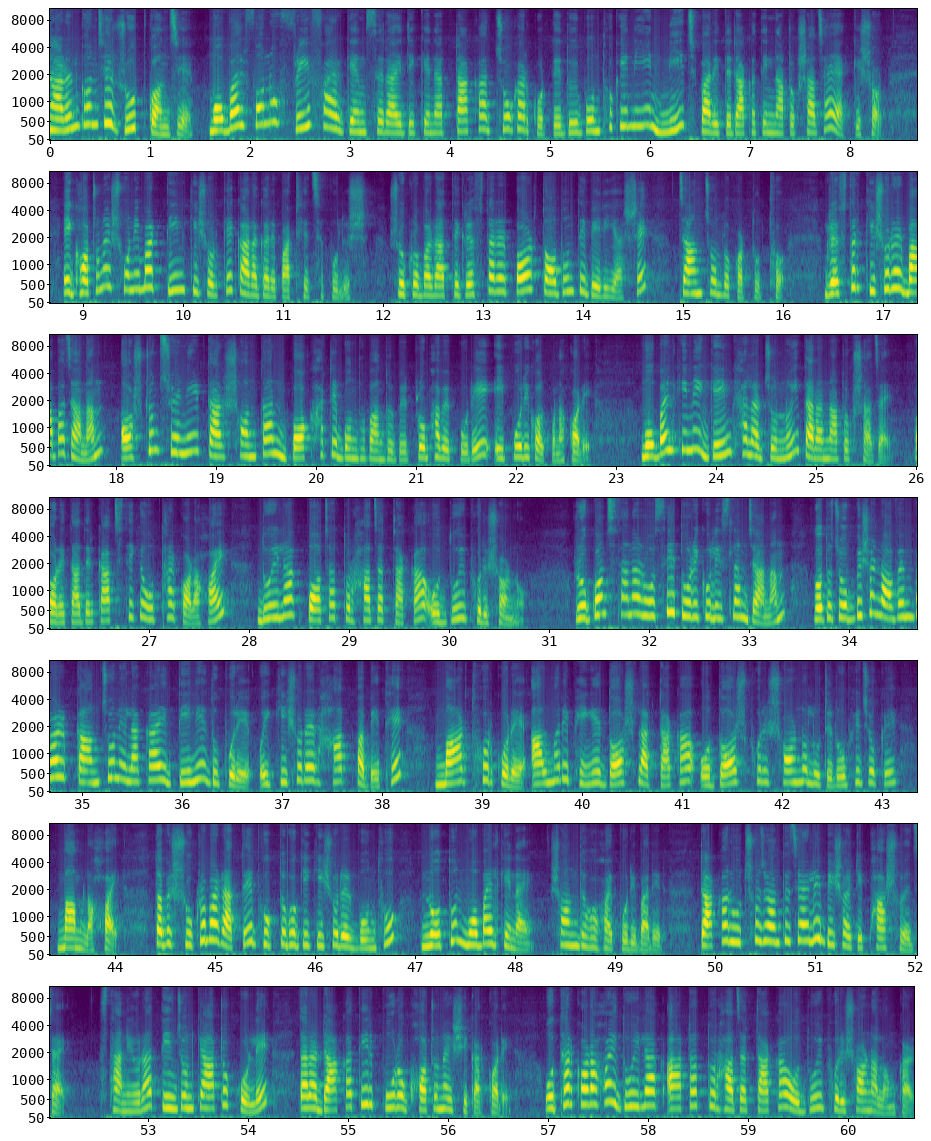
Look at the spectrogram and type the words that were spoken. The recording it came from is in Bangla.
নারায়ণগঞ্জের রূপগঞ্জে মোবাইল ফোন ও ফ্রি ফায়ার গেমসের আইডি কেনার টাকা জোগাড় করতে দুই বন্ধুকে নিয়ে নিজ বাড়িতে ডাকাতির নাটক সাজায় এক কিশোর। এই ঘটনায় শনিবার তিন কিশোরকে কারাগারে পাঠিয়েছে পুলিশ। শুক্রবার রাতে গ্রেফতারের পর তদন্তে বেরিয়ে আসে চাঞ্চল্যকর তথ্য। গ্রেফতার কিশোরের বাবা জানান, অষ্টম শ্রেণির তার সন্তান বখাটে বন্ধু বান্ধবের প্রভাবে পড়ে এই পরিকল্পনা করে। মোবাইল কিনে গেম খেলার জন্যই তারা নাটক সাজায়। পরে তাদের কাছ থেকে উদ্ধার করা হয় দুই লাখ পঁচাত্তর হাজার টাকা ও দুই ভরি স্বর্ণ। রূপগঞ্জ থানার ওসি তরিকুল ইসলাম জানান, গত চব্বিশে নভেম্বর কাঞ্চন এলাকায় দিনে দুপুরে ওই কিশোরের হাত পা বেঁধে মারধর করে আলমারি ভেঙে দশ লাখ টাকা ও দশ ভরি স্বর্ণ লুটের অভিযোগে মামলা হয়। তবে শুক্রবার রাতে ভুক্তভোগী কিশোরের বন্ধু নতুন মোবাইল কেনায় সন্দেহ হয় পরিবারের। টাকার উৎস জানতে চাইলে বিষয়টি ফাঁস হয়ে যায়। স্থানীয়রা তিনজনকে আটক করলে তারা ডাকাতির পুরো ঘটনায় স্বীকার করে। উদ্ধার করা হয় দুই লাখ আটাত্তর হাজার টাকা ও দুই ভরি স্বর্ণালঙ্কার।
